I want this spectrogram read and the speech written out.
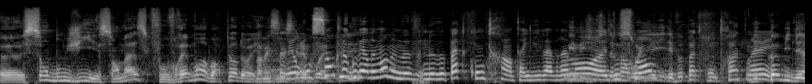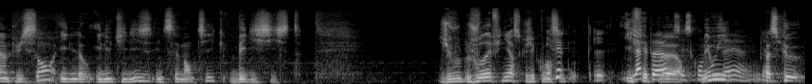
euh, sans bougie et sans masque, il faut vraiment avoir peur de rien. mais ça, Mais on sent que le gouvernement ne, me- ne veut pas de contraintes. hein. Il y va Oui, vraiment mais justement, vous doucement. voyez, il ne veut pas de contraintes, mais oui. comme il est impuissant, il, il utilise une sémantique belliciste. Je, vou- je voudrais finir ce que j'ai commencé. fait- la peur, c'est ce qu'on mais oui, disait, parce sûr. que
